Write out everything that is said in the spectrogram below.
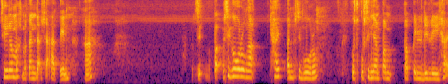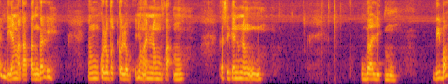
Sino mas matanda sa atin, ha? Si- pa- siguro nga, kahit ano siguro, kuskusin ang pam- papel de liha, hindi yan matatanggal eh. Yung kulubot-kulubot, yung ano ng mukha mo. Kasi ganun ang ugali mo. Di ba?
